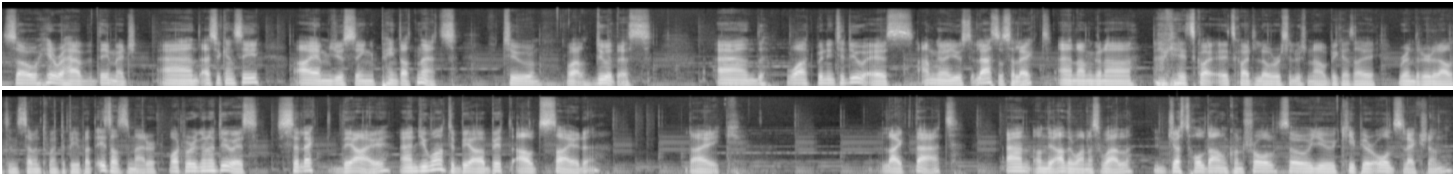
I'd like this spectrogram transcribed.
So here I have the image and as you can see I am using paint.net to, well, do this. And what we need to do is I'm gonna use lasso select and I'm gonna okay it's quite it's quite low resolution now because I rendered it out in 720p but it doesn't matter. What we're gonna do is select the eye and you want to be a bit outside like like that and on the other one as well. Just hold down control so you keep your old selection.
